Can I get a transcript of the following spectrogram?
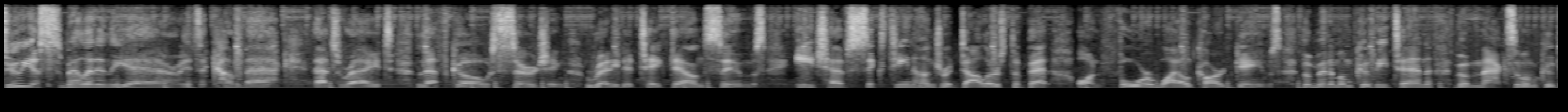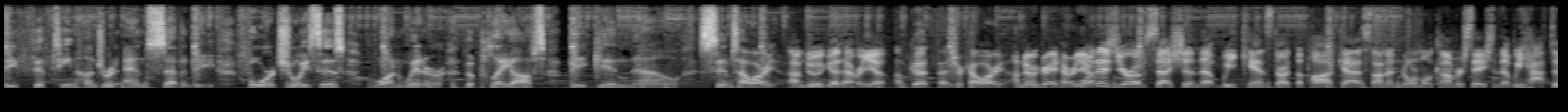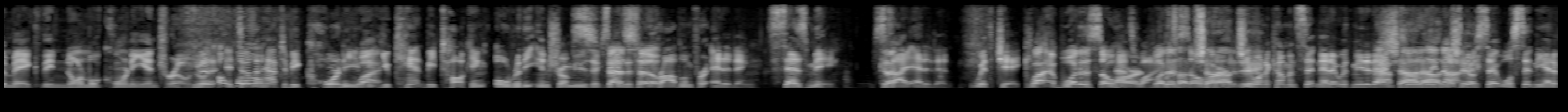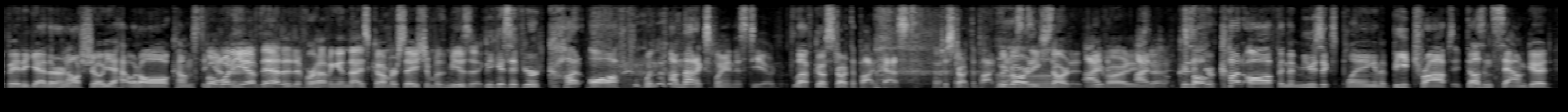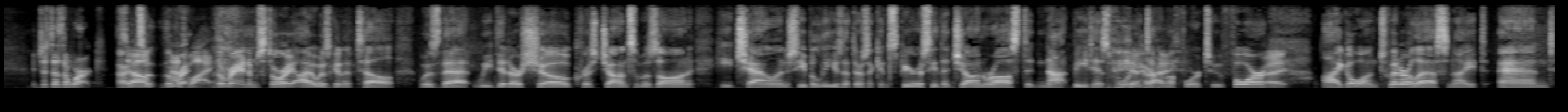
Do you smell it in the air? It's a comeback. That's right. Lefkoe surging, ready to take down Simms. Each have $1,600 to bet on four wild card games. The minimum could be 10, the maximum could be 1,570. Four choices, one winner. The playoffs begin now. Simms, how are you? I'm doing good. How are you? I'm good. Fendrick, how are you? I'm doing great. How are you? What is your obsession that we can't start the podcast on a normal conversation, that we have to make the normal corny intro? and You know, go, it doesn't have to be corny, Why? but you can't be talking over the intro music Says because it's who? a problem for editing. Says me, because Sa- I edit it with Jake. Why, what is so That's hard? why. What What's is up? so Shout hard Do you want to come and sit and edit with me today? Absolutely Shout out not. Let's go sit. We'll sit in the edit bay together, and I'll show you how it all comes together. But what do you have to edit if we're having a nice conversation with music? Because if you're cut off, when I'm not explaining this to you, left go start the podcast. Just start the podcast. We've already started. I We've know, already I know. started. Because Oh. if you're cut off and the music's playing and the beat drops, it doesn't sound good. It just doesn't work. All right, so, the that's ra- why. the random story I was going to tell was that we did our show. Chris Johnson was on. He challenged. He believes that there's a conspiracy that John Ross did not beat his 40 Yeah, time right. of 424. Right. I go on Twitter last night, and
